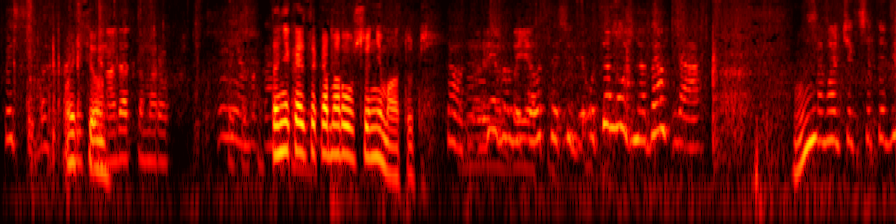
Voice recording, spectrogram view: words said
Спасибо, спасибо. ось. о. Надо от комаров. Та мені кажеться, комаров ще нема тут. Так, різали оце сюди. Оце можна, так? Да? Да. Самольчик, це тобі?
